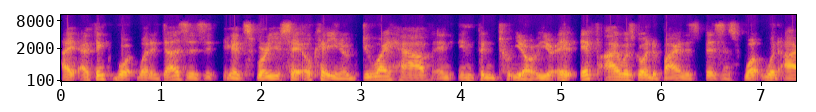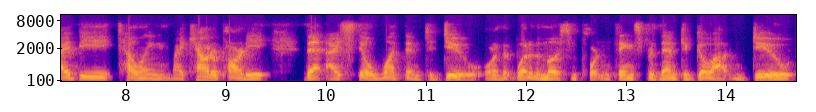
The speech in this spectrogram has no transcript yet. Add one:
I, I think what, what it does is it, it's where you say, okay, you know, do I have an inventory? You know, you know, if I was going to buy this business, what would I be telling my counterparty that I still want them to do, or that what are the most important things for them to go out and do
